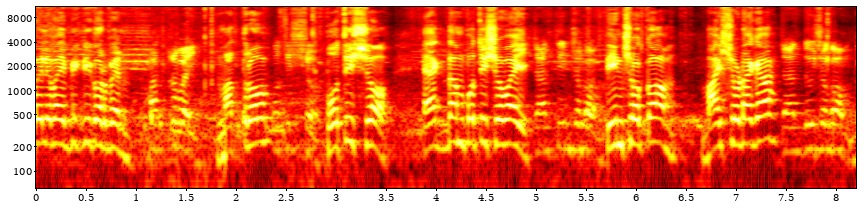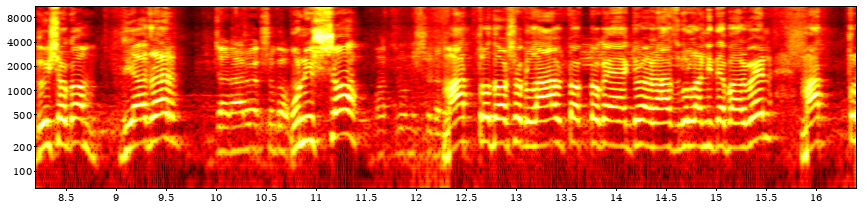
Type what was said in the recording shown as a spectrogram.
হইলে ভাই বিক্রি করবেন? মাত্র ভাই। মাত্র? পঁচিশশো। একদম পঁচিশশো ভাই। তিনশো কম। বাইশশো টাকা? দুইশো কম। দুইশো কম। দুই হাজার? উনিশশো? মাত্র মাত্র দর্শক লাল টকটকে একজোড়া রাসগোল্লা নিতে পারবেন। মাত্র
